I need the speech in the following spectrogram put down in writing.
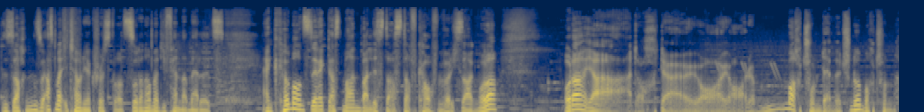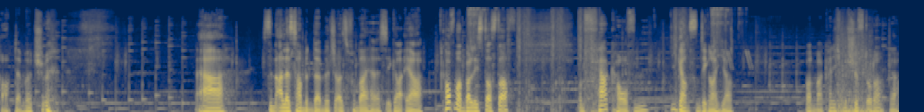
Sachen. So, erstmal Eternia Crystals. So, dann haben wir Defender Medals. Dann können wir uns direkt erstmal einen Ballista-Stuff kaufen, würde ich sagen, oder? Oder? Ja, doch, der, ja, ja, der macht schon Damage, ne? Macht schon Hard Damage. ja, sind alle Summon Damage, also von daher ist egal. Ja, kaufen wir Ballista-Stuff und verkaufen die ganzen Dinger hier. Warte mal, kann ich mit Shift, oder? Ja.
